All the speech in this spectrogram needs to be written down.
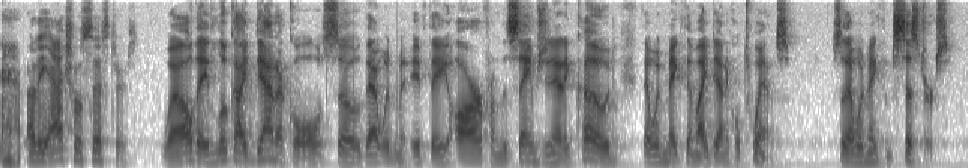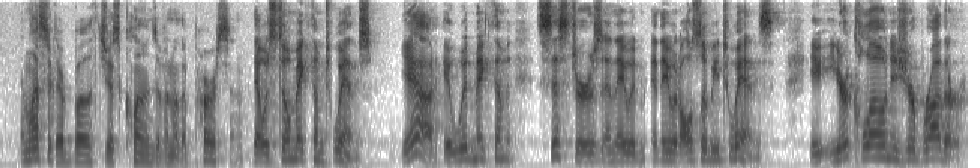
Are they actual sisters? Well, they look identical, so that would, if they are from the same genetic code, that would make them identical twins. So that would make them sisters. Unless they're both just clones of another person. That would still make them twins. Yeah, it would make them sisters, and they would, and they would also be twins. Your clone is your brother.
